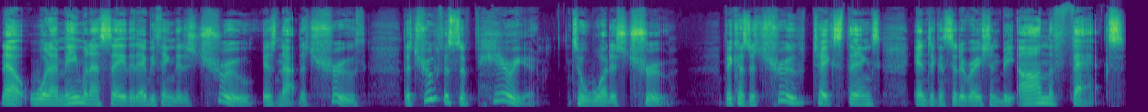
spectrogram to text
Now, what I mean when I say that everything that is true is not the truth, the truth is superior to what is true because the truth takes things into consideration beyond the facts.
